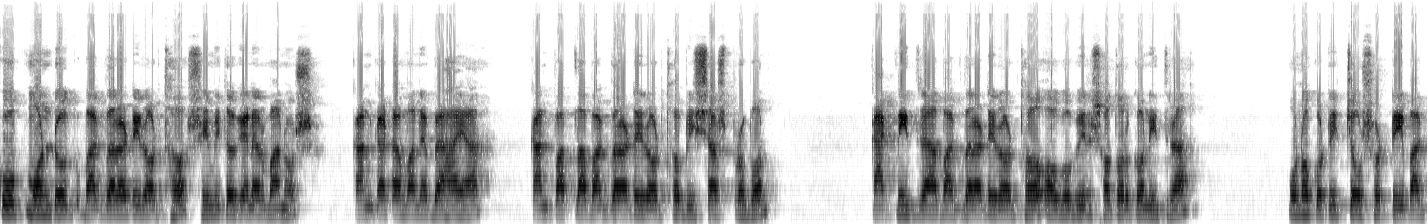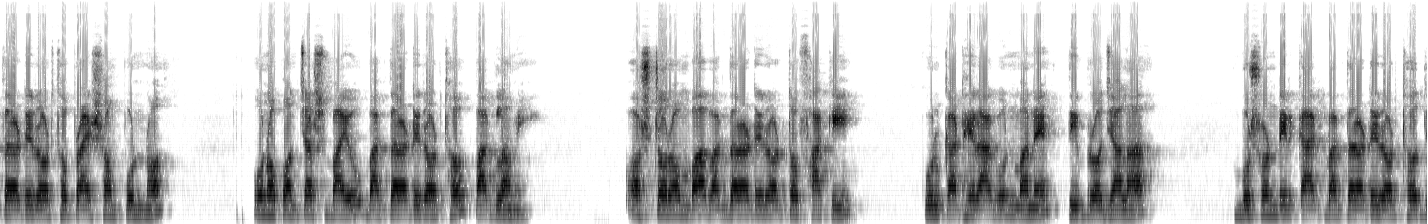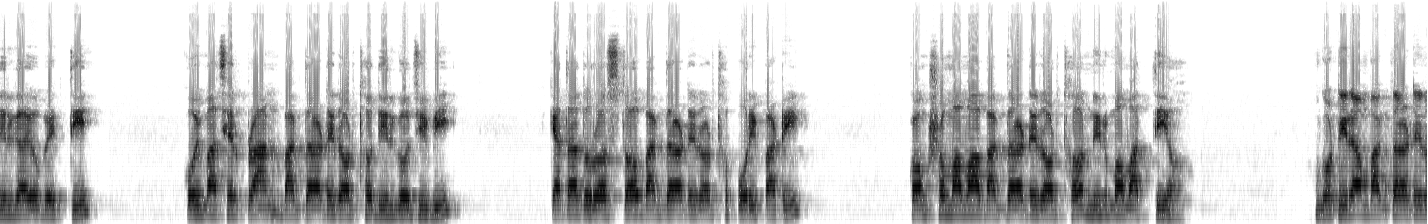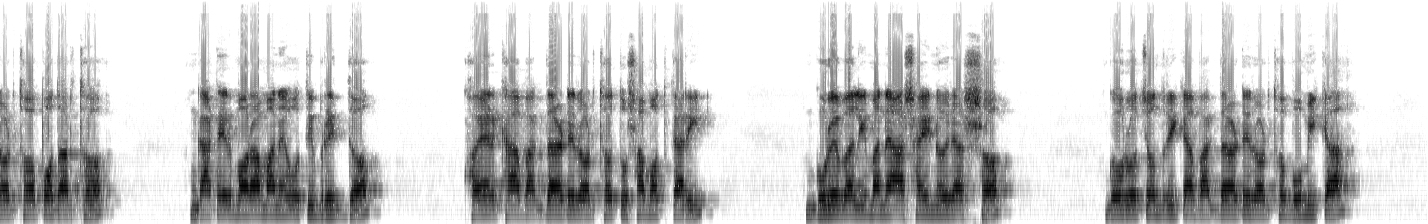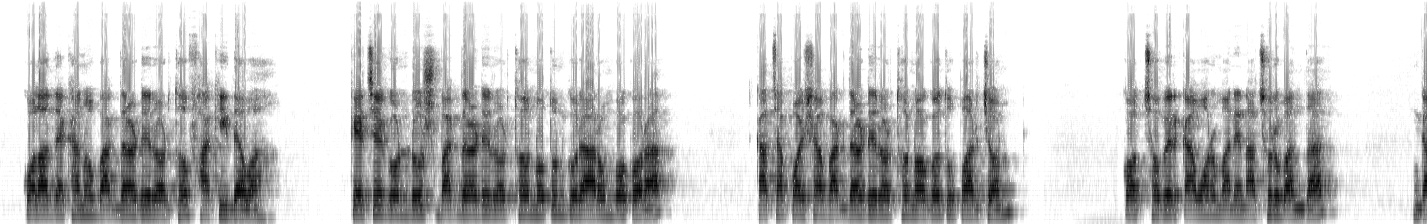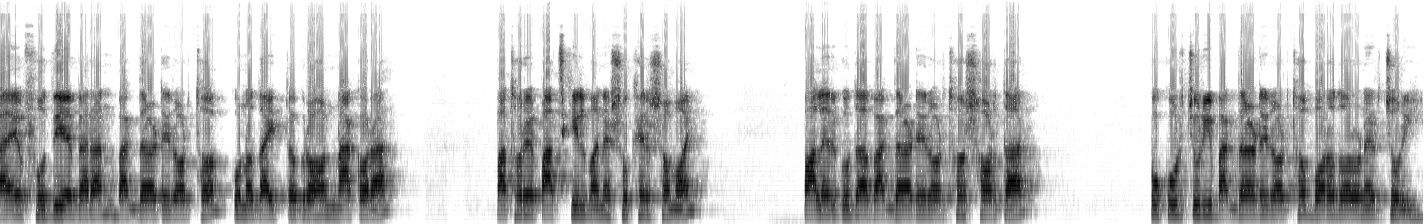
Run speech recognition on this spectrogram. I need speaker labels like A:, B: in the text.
A: কূপ মণ্ডক বাগধারাটির অর্থ সীমিত জ্ঞানের মানুষ কানকাটা মানে বেহায়া কানপাতলা বাগধারাটির অর্থ বিশ্বাস বিশ্বাসপ্রবণ কাকনিদ্রা বাগধারাটির অর্থ অগভীর সতর্ক নিদ্রা, ঊনকোটি চৌষট্টি বাগধারাটির অর্থ প্রায় সম্পূর্ণ, ঊনপঞ্চাশ বায়ু বাগধারাটির অর্থ পাগলামি, অষ্টরম্বা বাগধারাটির অর্থ ফাঁকি, কুলকাঠের আগুন মানে তীব্র জ্বালা, ভূষণ্ডির কাক বাগধারাটির অর্থ দীর্ঘায়ু ব্যক্তি কই মাছের প্রাণ? বাগদারাটির অর্থ দীর্ঘজীবী। কেতাদুরস্ত বাগদারাটির অর্থ পরিপাটি। কংসমামা, বাগদারাটির অর্থ নির্মমাত্মীয়। গটিরাম, বাগদারাটির অর্থ পদার্থ গাটের মরা মানে অতিবৃদ্ধ। খয়ের খা, বাগদারাটির অর্থ তুষামতকারী গুড়েবালি মানে আশাই নৈরাশ্য। গৌরচন্দ্রিকা, বাগদারাটির অর্থ ভূমিকা। কলা দেখানো, বাগদারাটির অর্থ ফাঁকি দেওয়া। কেচে গন্ডুস বাগদারাটির অর্থ নতুন করে আরম্ভ করা, কাঁচা পয়সা বাগধারাটির অর্থ নগদ উপার্জন, কচ্ছপের কামড় মানে নাছরবান্দা গায়ে ফু দিয়ে বেড়ান বাগদারাটির অর্থ কোনো দায়িত্ব গ্রহণ না করা, পাথরে পাঁচ কিল মানে সুখের সময়, পালের গুদা বাগদারাটির অর্থ সর্দার, পুকুর চুরি বাগদারাটির অর্থ বড় ধরনের চুরি।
